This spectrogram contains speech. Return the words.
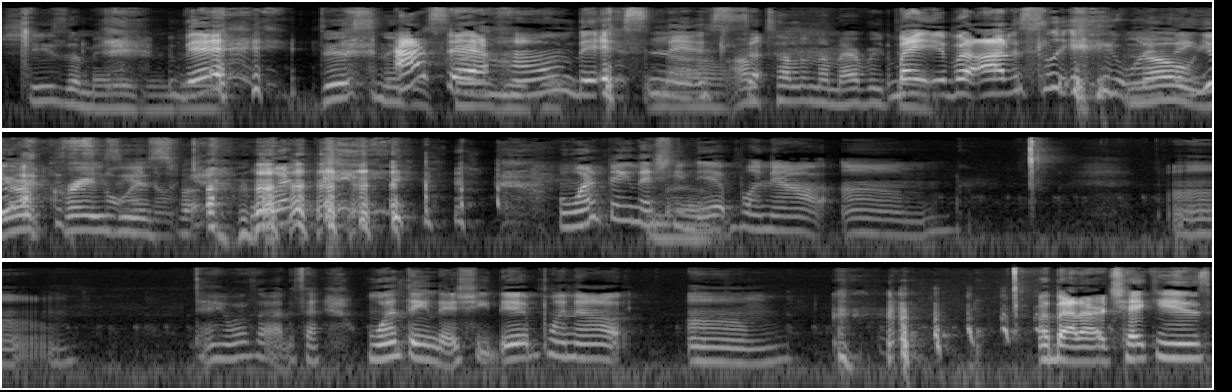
She's amazing. This nigga. I said crazy, home bro. business. No, I'm telling them everything. but but honestly, one no, thing you you're are crazy as fuck. One thing, that she did point out, um, um, dang, what was I to say? One thing that she did point out, um. about our check-ins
